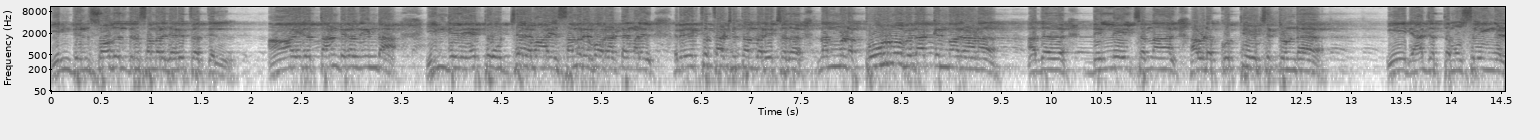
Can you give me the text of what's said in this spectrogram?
ഇന്ത്യൻ സ്വാതന്ത്ര്യ സമര ചരിത്രത്തിൽ ആയിരത്താണ്ടുകൾ നീണ്ട ഇന്ത്യയിലെ ഏറ്റവും ഉജ്ജ്വലമായ സമര പോരാട്ടങ്ങളിൽ രക്തസാക്ഷിത്വം വരിച്ചത് നമ്മുടെ പൂർവപിതാക്കന്മാരാണ്. അത് ഡൽഹിയിൽ ചെന്നാൽ അവിടെ കുത്തിവെച്ചിട്ടുണ്ട്. ഈ രാജ്യത്തെ മുസ്ലിങ്ങൾ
